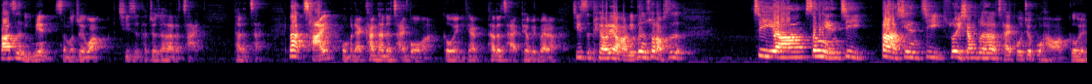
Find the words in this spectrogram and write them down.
八字里面什么最旺？其实他就是他的财，他的财。那财，我们来看他的财帛嘛。各位，你看他的财漂不漂亮？其实漂亮啊，你不能说老师忌啊，生年忌、大限忌，所以相对他的财帛就不好啊。各位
